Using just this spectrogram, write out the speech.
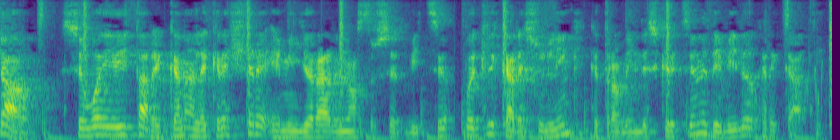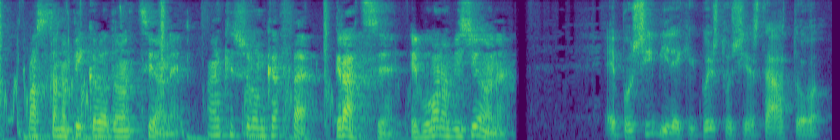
Ciao, se vuoi aiutare il canale a crescere e migliorare il nostro servizio, puoi cliccare sul link che trovi in descrizione dei video caricati. Basta una piccola donazione, anche solo un caffè. Grazie e buona visione! È possibile che questo sia stato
